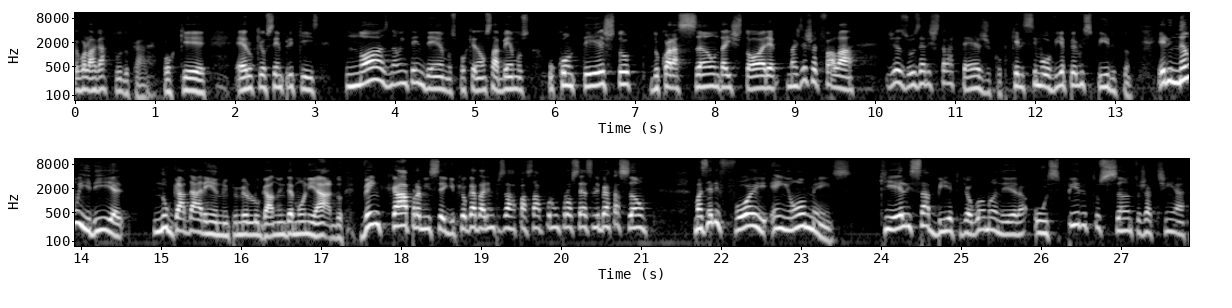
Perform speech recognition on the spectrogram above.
Eu vou largar tudo, cara, porque era o que eu sempre quis. Nós não entendemos, porque não sabemos o contexto do coração, da história. Mas deixa eu te falar, Jesus era estratégico, porque ele se movia pelo Espírito. Ele não iria no gadareno, em primeiro lugar, no endemoniado. Vem cá para me seguir, porque o gadareno precisava passar por um processo de libertação. Mas ele foi em homens que ele sabia que de alguma maneira o Espírito Santo já tinha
